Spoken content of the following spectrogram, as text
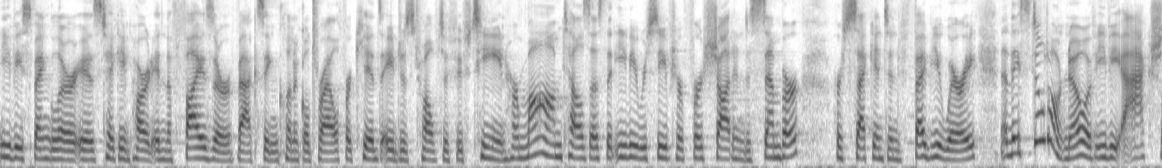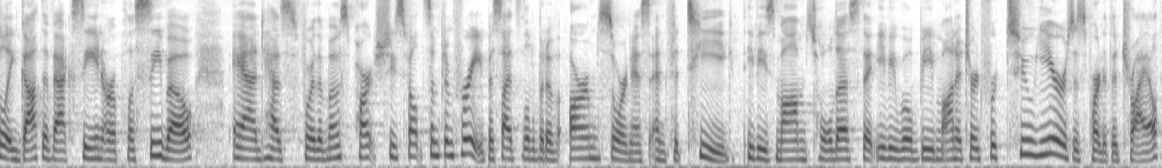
Evie Spengler is taking part in the Pfizer vaccine clinical trial for kids ages 12 to 15. Her mom tells us that Evie received her first shot in December, her second in February. Now, they still don't know if Evie actually got the vaccine or a placebo and has, for the most part, she's felt symptom free, besides a little bit of arm soreness and fatigue. Evie's mom told us that Evie will be monitored for two years as part of the trial.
